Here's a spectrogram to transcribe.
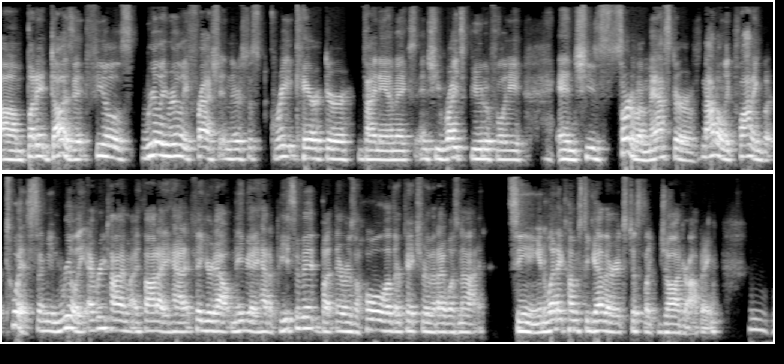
um, but it does. It feels really, really fresh, and there's just great character dynamics. And she writes beautifully, and she's sort of a master of not only plotting but twists. I mean, really, every time I thought I had it figured out, maybe I had a piece of it, but there was a whole other picture that I was not seeing. And when it comes together, it's just like jaw dropping. Mm,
